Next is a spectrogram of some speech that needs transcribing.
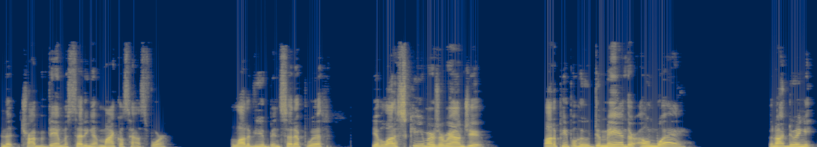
and the tribe of Dan was setting up Michael's house for. A lot of you have been set up with. You have a lot of schemers around you, a lot of people who demand their own way. They're not doing it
